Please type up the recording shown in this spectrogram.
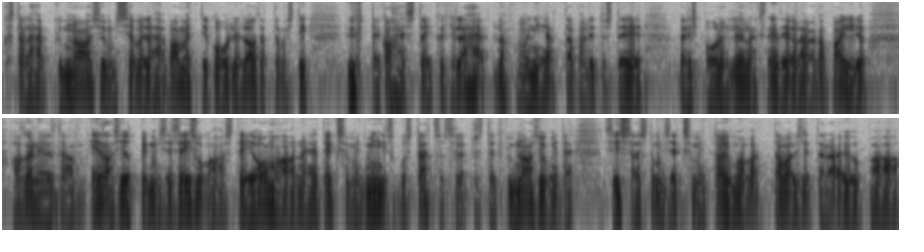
kas ta läheb gümnaasiumisse või läheb ametikooli, loodetavasti ühte kahest ta ikkagi läheb, noh mõni jätab haridustee päris pooleli, õnneks neid ei ole väga palju. aga nii-öelda edasiõppimise seisukohast ei oma need eksamid mingisugust tähtsust, sellepärast et gümnaasiumide sisseastumiseksamid toimuvad tavaliselt ära juba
